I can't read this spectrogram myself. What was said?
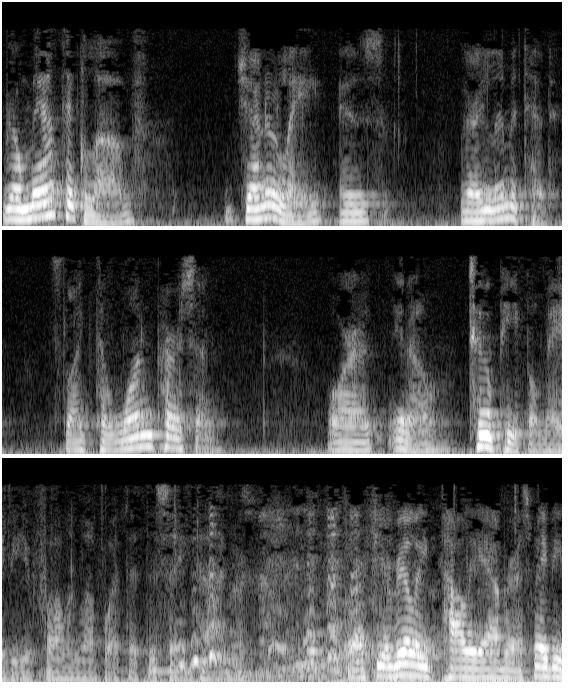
Romantic love generally is very limited. It's like to one person, or, you know, two people maybe you fall in love with at the same time. Or, or if you're really polyamorous, maybe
